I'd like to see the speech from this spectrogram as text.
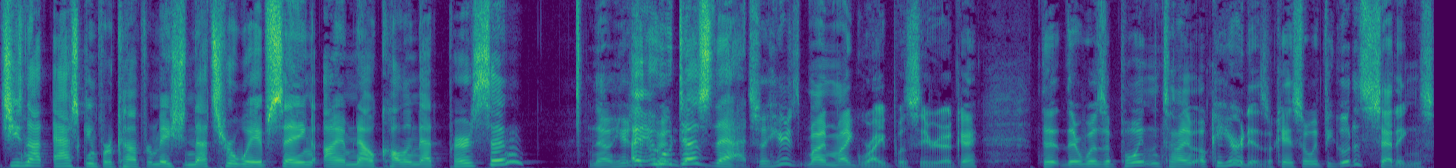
She's not asking for confirmation. That's her way of saying I am now calling that person. Now here's Uh, a who does that? So here's my my gripe with Siri. Okay, there, there was a point in time. Okay, here it is. Okay, so if you go to settings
